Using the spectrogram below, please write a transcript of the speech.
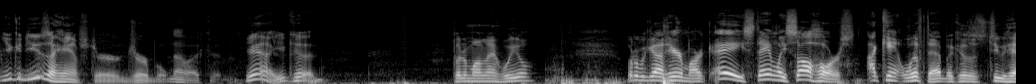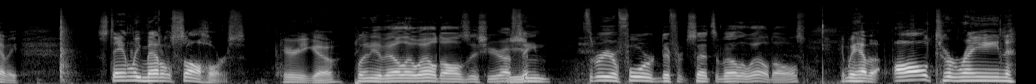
you could use a hamster or gerbil. No, I couldn't. Yeah, you could. Put them on that wheel. What do we got here, Mark? Hey, Stanley Sawhorse. I can't lift that because it's too heavy. Stanley Metal Sawhorse. Here you go. Plenty of LOL dolls this year. I've Yep. seen three or four different sets of LOL dolls. And we have an all-terrain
